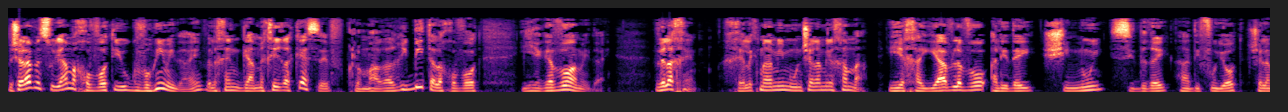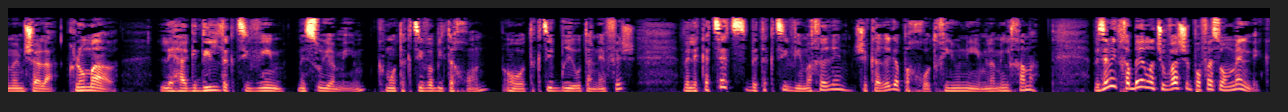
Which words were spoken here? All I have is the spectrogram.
בשלב מסוים החובות יהיו גבוהים מדי, ולכן גם מחיר הכסף, כלומר הריבית על החובות, יהיה גבוה מדי. ולכן, חלק מהמימון של המלחמה יהיה חייב לבוא על ידי שינוי סדרי העדיפויות של הממשלה. כלומר, להגדיל תקציבים מסוימים, כמו תקציב הביטחון או תקציב בריאות הנפש, ולקצץ בתקציבים אחרים, שכרגע פחות חיוניים למלחמה. וזה מתחבר לתשובה של פרופסור מלניק.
